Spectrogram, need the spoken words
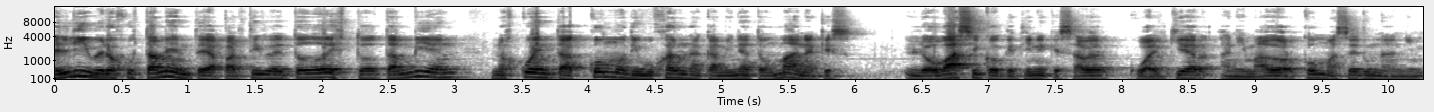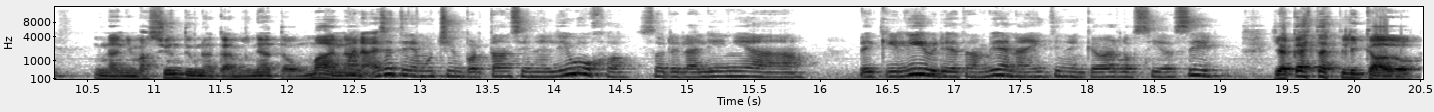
El libro, justamente a partir de todo esto, también nos cuenta cómo dibujar una caminata humana, que es lo básico que tiene que saber cualquier animador, cómo hacer una, anim- una animación de una caminata humana. Bueno, eso tiene mucha importancia en el dibujo, sobre la línea de equilibrio también, ahí tienen que verlo sí o sí. Y acá está explicado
